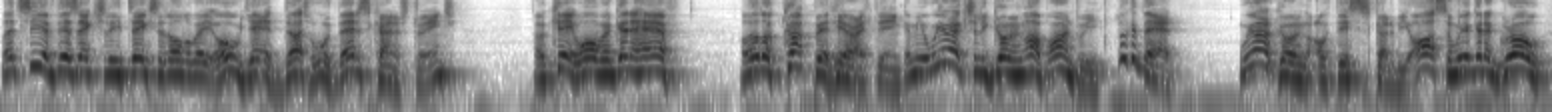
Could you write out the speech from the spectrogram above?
Let's see if this actually takes it all the way. Oh, yeah, it does. Oh, that is kind of strange. Okay, well, we're gonna have a little cockpit here, I think. I mean, we're actually going up, aren't we? Look at that. We are going, oh, this is gonna be awesome. We're gonna grow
